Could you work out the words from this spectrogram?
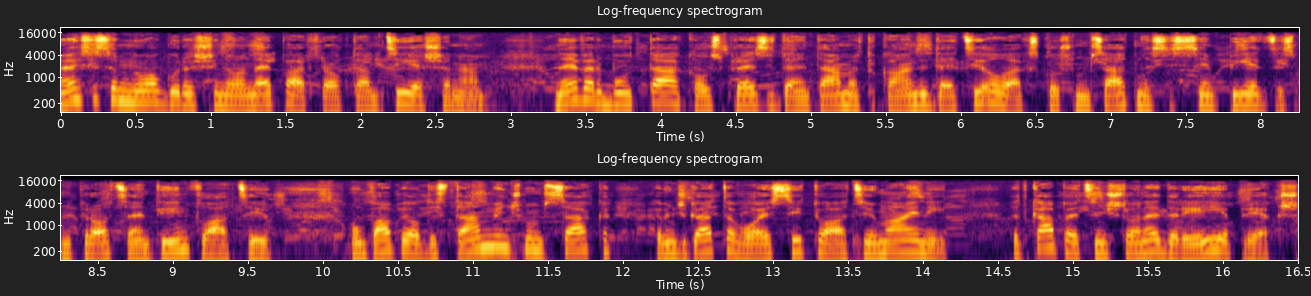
Mēs esam noguruši no nepārtrauktām ciešanām. Nevar būt tā, ka uz prezidenta amatu kandidē cilvēks, kurš mums atnesis 150% inflāciju, un papildus tam viņš mums saka, ka viņš gatavojas situāciju mainīt tad kāpēc viņš to nedarīja iepriekš?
